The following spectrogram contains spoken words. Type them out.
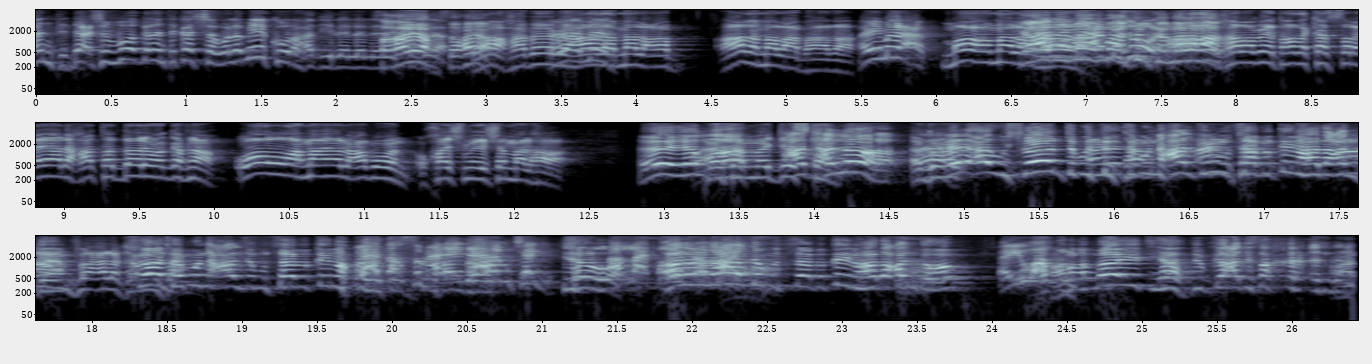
أنت دعس من فوق أنت كسر ولا ما هي كورة هذه لا- لا- لا- صحيح لا. يا صحيح حبيبي لا. هذا ملعب هذا ملعب هذا. أي ملعب؟ ما هو ملعب. يعني هذا. ما ما مزروع. تمكن والله ملعب. خرابيط هذا كسر عيالي حتى الدوري وقفناه. والله ما يلعبون وخشمي يشم الهواء إيه يلا. عاد حلوها. أقول- إيه، وشلون تبون تبون نعالج أنت- المتسابقين وهذا عندهم؟ شلون. تبون نعالج المتسابقين لا تغصب علينا أهم شيء. يلا. خلونا. نعالج المتسابقين وهذا عندهم. أيوه. ما- ما يجي ها يبقى قاعد يسخر عندنا؟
